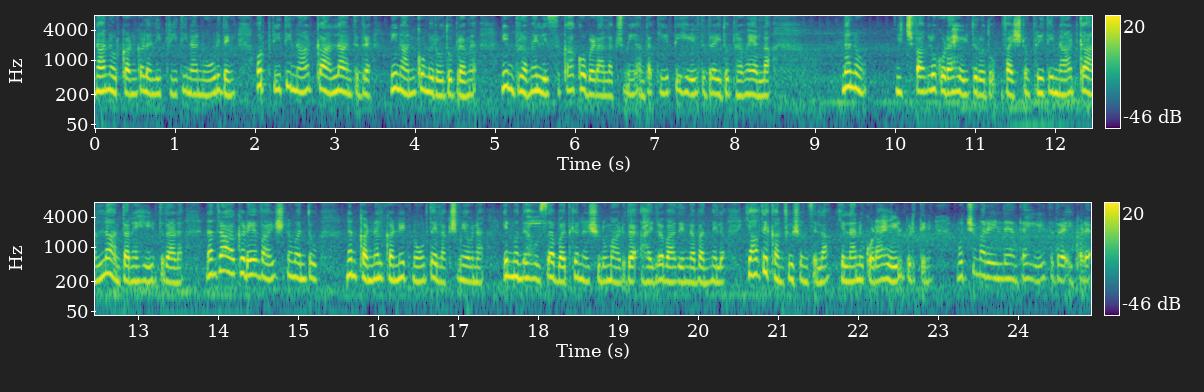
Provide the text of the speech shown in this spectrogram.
ನಾನು ಅವ್ರ ಕಣ್ಗಳಲ್ಲಿ ಪ್ರೀತಿನ ನೋಡಿದ್ದೀನಿ ಅವ್ರ ಪ್ರೀತಿ ನಾಟಕ ಅಲ್ಲ ಅಂತಿದ್ರೆ ನೀನು ಅಂದ್ಕೊಂಡಿರೋದು ಭ್ರಮೆ. ನೀನು ಭ್ರಮೆಯಲ್ಲಿ ಸಿಕ್ಕಾಕೋಬೇಡ ಲಕ್ಷ್ಮಿ ಅಂತ ಕೀರ್ತಿ ಹೇಳ್ತಿದ್ರೆ ಇದು ಭ್ರಮೆ ಅಲ್ಲ. ನಾನು ನಿಜವಾಗ್ಲೂ ಕೂಡ ಹೇಳ್ತಿರೋದು ವೈಷ್ಣು ಪ್ರೀತಿ ನಾಟಕ ಅಲ್ಲ ಅಂತಾನೆ ಹೇಳ್ತಿದ್ದಾಳೆ. ನಂತರ ಆ ಕಡೆ ವೈಷ್ಣವ್ ಅಂತೂ ನನ್ನ ಕಣ್ಣಲ್ಲಿ ಕಣ್ಣಿಟ್ಟು ನೋಡ್ತೆ ಲಕ್ಷ್ಮಿ ಅವನ. ಇನ್ನು ಮುಂದೆ ಹೊಸ ಬದುಕನ್ನು ಶುರು ಮಾಡಿದೆ ಹೈದರಾಬಾದಿಂದ ಬಂದಮೇಲೆ. ಯಾವುದೇ ಕನ್ಫ್ಯೂಷನ್ಸ್ ಇಲ್ಲ, ಎಲ್ಲನೂ ಕೂಡ ಹೇಳ್ಬಿಡ್ತೀನಿ. ಮುಚ್ಚುಮರೆ ಇಲ್ಲದೆ ಅಂತ ಹೇಳ್ತಿದ್ರೆ ಈ ಕಡೆ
